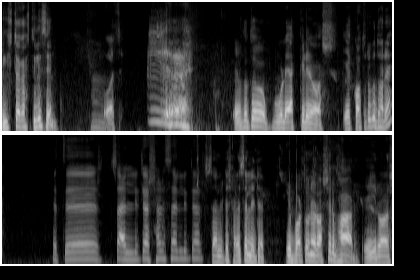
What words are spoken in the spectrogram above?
বিশটা গাছ তুলেছেন? হ্যাঁ। ও আচ্ছা। এটা তো পুরো এক কেটে রস। এ কতটুকু ধরে? এতে চার লিটার সাড়ে চার লিটার। চার লিটার সাড়ে চার লিটার। এই বর্তমানে রসের ভার এই রস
